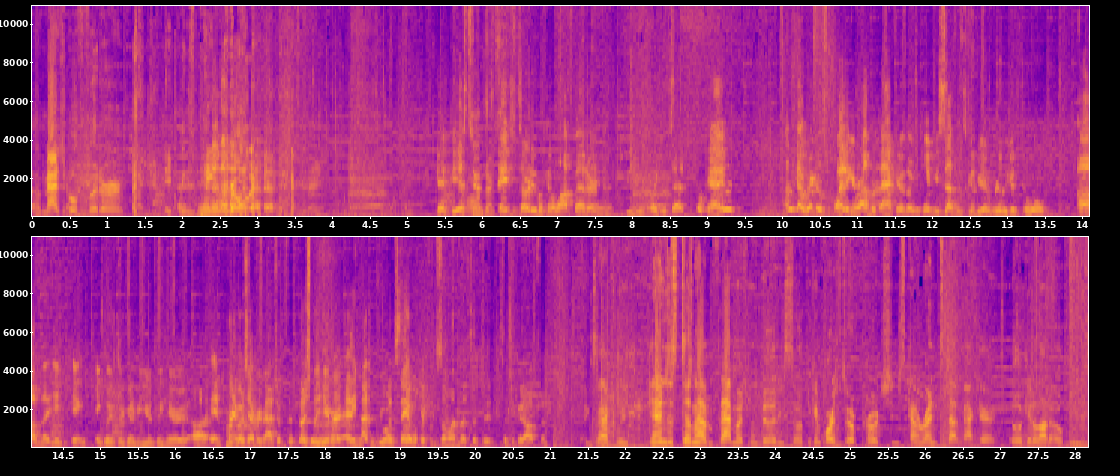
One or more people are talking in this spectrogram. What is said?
A magical foot or Ignis paint roller? Okay, PS2 Oh, the nice. stage is already looking a lot better. Like we said, okay. I think got Rickles fighting around the back there though, because like we said, it's going to be a really good tool um, that In- In- Inklings are going to be using here uh, in pretty much every matchup, especially here. Any matchup you want to stay away from someone, that's such a, such a good option. Exactly. Ganon just doesn't have that much mobility, so if you can force him to approach and just kind of run to that back air, it'll get a lot of openings.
